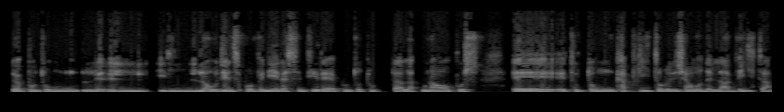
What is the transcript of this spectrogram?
dove appunto un, l, l, l'audience può venire a sentire appunto tutta la, una opus e, e, tutto un capitolo diciamo della vita,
